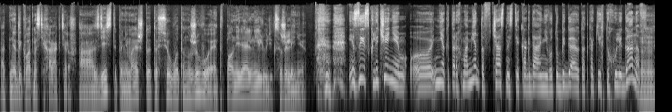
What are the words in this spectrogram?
от неадекватности характеров. А здесь ты понимаешь, что это все вот оно живое. Это вполне реальные люди, к сожалению. И за исключением э, некоторых моментов, в частности, когда они вот убегают от каких-то хулиганов угу.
